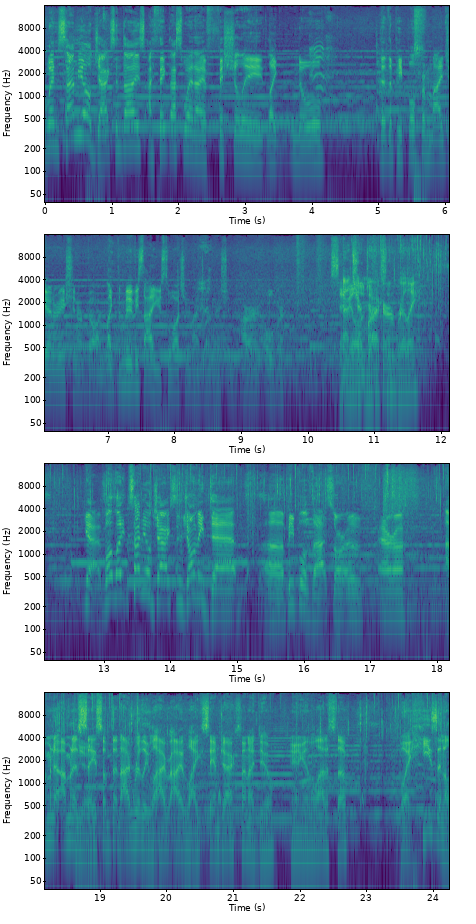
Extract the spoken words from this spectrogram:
when Samuel Jackson dies. I think that's when I officially like know that the people from my generation are gone. Like the movies that I used to watch in my generation are over. Samuel That's your L. marker, Jackson. really? Yeah, well, like Samuel Jackson, Johnny Depp, uh, people of that sort of era. I'm gonna I'm gonna Yeah. say something. I really li- I, I like Sam Jackson. I do, and in a lot of stuff. But he's in a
